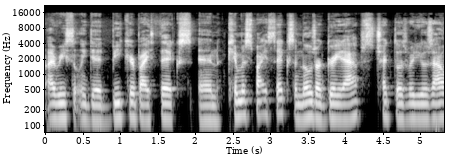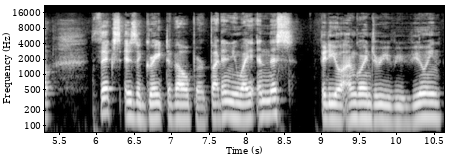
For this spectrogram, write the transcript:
I recently did Beaker by Thix and Chemist by Thix, and those are great apps. Check those videos out. Thix is a great developer, but anyway, in this video I'm going to be reviewing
